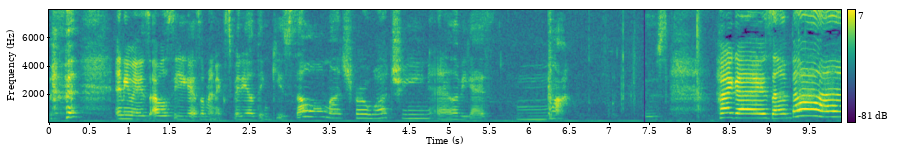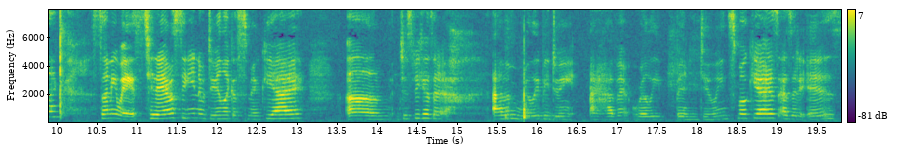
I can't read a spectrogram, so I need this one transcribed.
Anyways, I will see you guys on my next video. Thank you so much for watching and I love you guys. Mwah. Hi guys, I'm back! So anyways, today I was thinking of doing like a smoky eye, um, just because I, I haven't really been doing, I haven't really been doing smoky eyes as it is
